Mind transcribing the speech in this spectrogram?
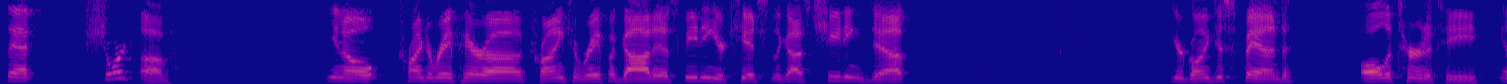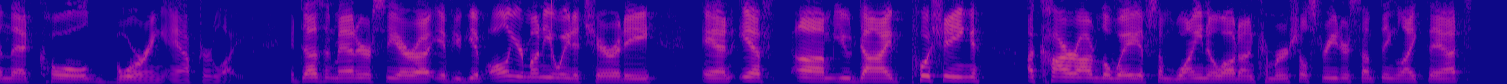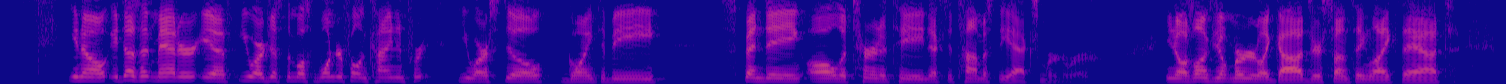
That short of, you know, trying to rape Hera, trying to rape a goddess, feeding your kids to the gods, cheating death, you're going to spend all eternity in that cold, boring afterlife. It doesn't matter, Sierra, if you give all your money away to charity and if um, you die pushing a car out of the way of some wino out on Commercial Street or something like that. You know, it doesn't matter if you are just the most wonderful and kind and you are still going to be spending all eternity next to Thomas the Axe murderer you know, as long as you don't murder like gods or something like that,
